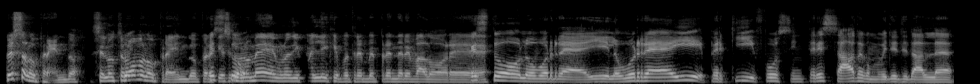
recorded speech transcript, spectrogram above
questo lo prendo. Se lo trovo, lo prendo. Perché questo, secondo me è uno di quelli che potrebbe prendere valore. Questo lo vorrei. Lo vorrei per chi fosse interessato, come vedete dal,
